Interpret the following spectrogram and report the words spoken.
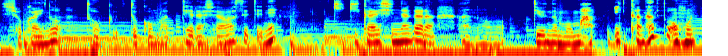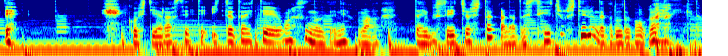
初回のトークどこまで照らし合わせてね聞き返しながらあのっていうのもまあいいかなと思って。こうしてやらせていただいてますのでね。まあだいぶ成長したかな。私成長してるんだかどうだか分かんないけど。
